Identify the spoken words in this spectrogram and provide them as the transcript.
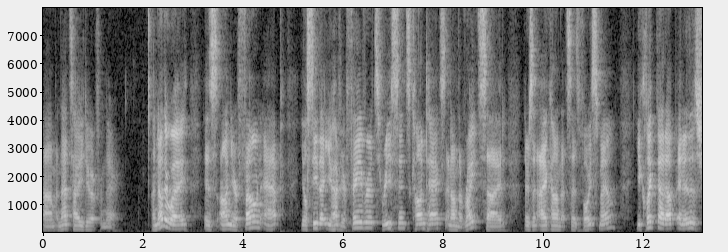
um, and that's how you do it from there. Another way is on your phone app, you'll see that you have your favorites, recents, contacts, and on the right side, there's an icon that says voicemail. You click that up and this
